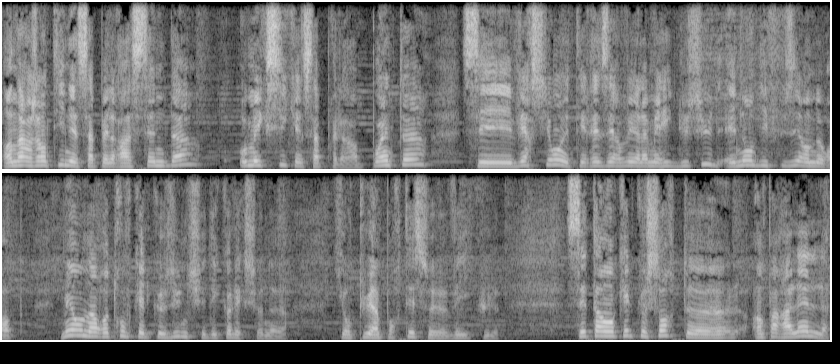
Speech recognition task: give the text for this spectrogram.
En Argentine, elle s'appellera Senda. Au Mexique, elle s'appellera Pointer. Ces versions étaient réservées à l'Amérique du Sud et non diffusées en Europe. Mais on en retrouve quelques-unes chez des collectionneurs qui ont pu importer ce véhicule. C'est en quelque sorte, euh, en parallèle,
